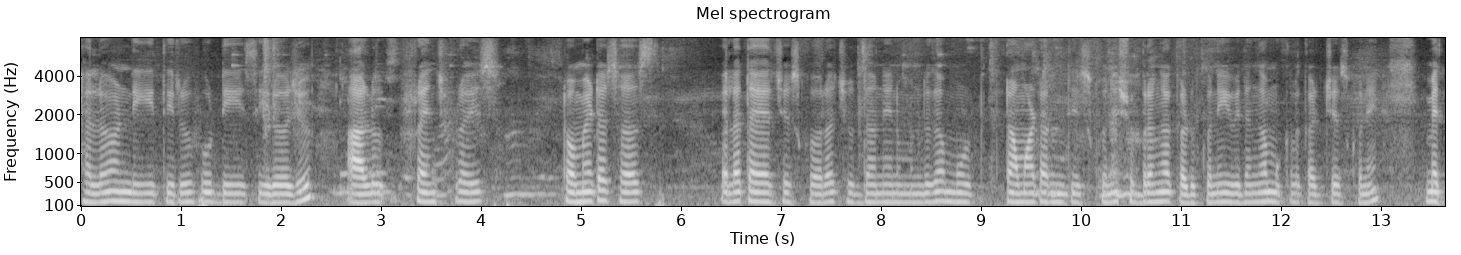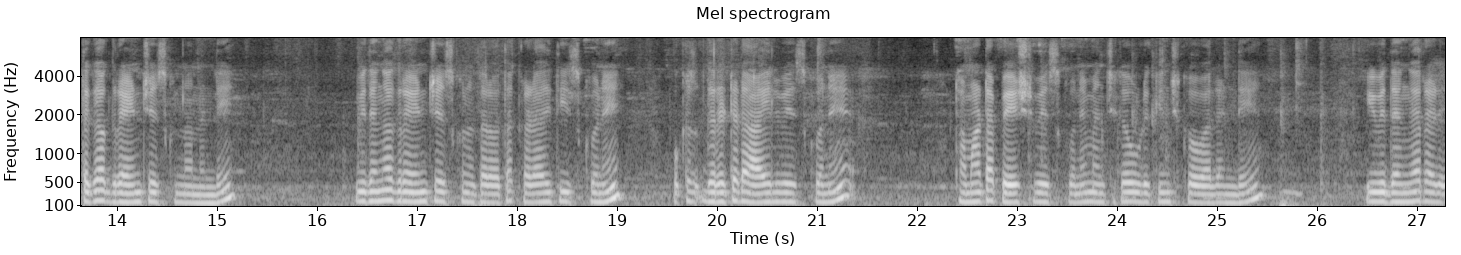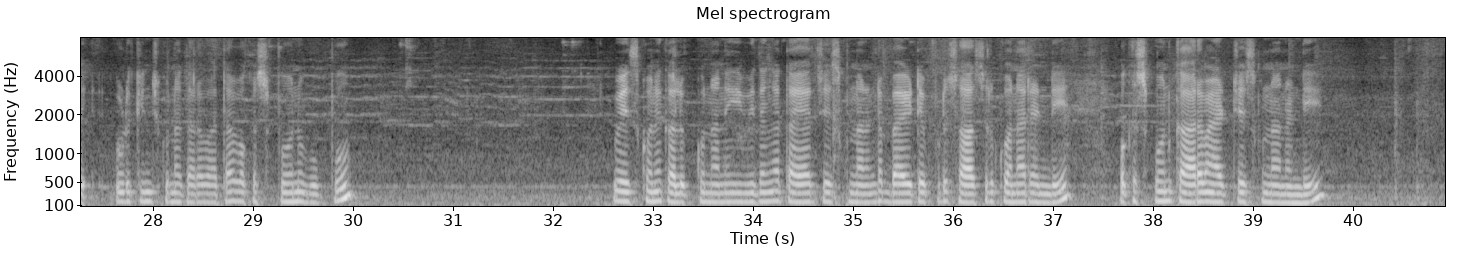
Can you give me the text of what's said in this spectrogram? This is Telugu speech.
హలో అండి తిరు ఫుడ్డీస్ ఈరోజు ఆలు ఫ్రెంచ్ ఫ్రైస్ టొమాటో సాస్ ఎలా తయారు చేసుకోవాలో చూద్దాం. నేను ముందుగా మూడు టమాటాలను తీసుకొని శుభ్రంగా కడుక్కొని ఈ విధంగా ముక్కలు కట్ చేసుకొని మెత్తగా గ్రైండ్ చేసుకున్నానండి. ఈ విధంగా గ్రైండ్ చేసుకున్న తర్వాత కడాయి తీసుకొని ఒక గరిటెడ్ ఆయిల్ వేసుకొని టమాటా పేస్ట్ వేసుకొని మంచిగా ఉడికించుకోవాలండి. ఈ విధంగా రెడీ ఉడికించుకున్న తర్వాత ఒక స్పూను ఉప్పు వేసుకొని కలుపుకున్నాను. ఈ విధంగా తయారు చేసుకున్నానంటే బయట ఎప్పుడు సాసులు కొనరండి. ఒక స్పూన్ కారం యాడ్ చేసుకున్నానండి.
